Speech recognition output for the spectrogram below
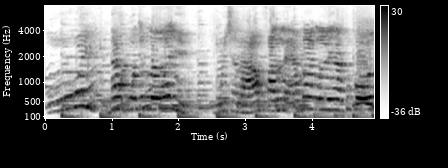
โอ้ยน่ากลัวจังเลยอุ้ยฉลามฟันแหลมมากเลยอะทุกคน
